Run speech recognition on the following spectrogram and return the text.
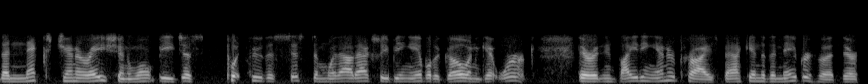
the next generation won't be just put through the system without actually being able to go and get work. They're inviting enterprise back into the neighborhood. They're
